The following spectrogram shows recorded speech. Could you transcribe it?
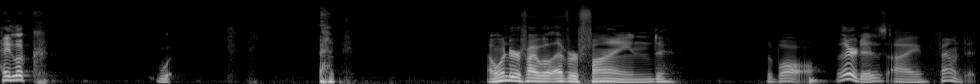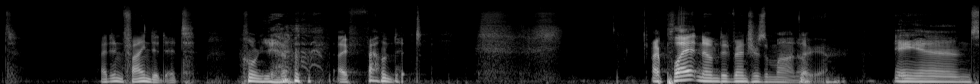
Hey, look. I wonder if I will ever find the ball. There it is. I found it. I didn't find it. It. Oh yeah. I found it. I platinumed Adventures of Mana. There you go. and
